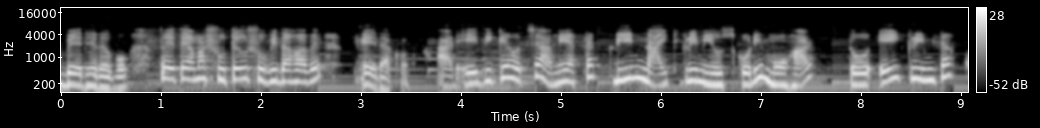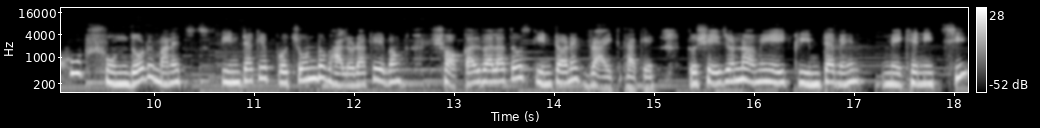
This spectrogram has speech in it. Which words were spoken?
বেঁধে দেবো। তো এতে আমার শুতেও সুবিধা হবে। এই দেখো। আর এইদিকে হচ্ছে আমি একটা ক্রিম নাইট ক্রিম ইউজ করি, মোহার। তো এই ক্রিমটা খুব সুন্দর মানে স্কিনটাকে প্রচণ্ড ভালো রাখে এবং সকালবেলাতেও স্কিনটা অনেক ব্রাইট থাকে। তো সেই জন্য আমি এই ক্রিমটা মেখে নিচ্ছি।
